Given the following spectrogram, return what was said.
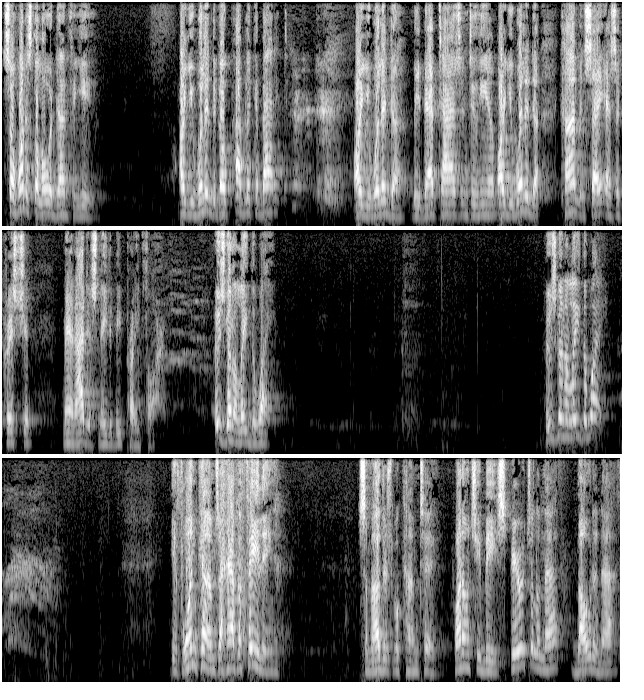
So, what has the Lord done for you? Are you willing to go public about it? Are you willing to be baptized into Him? Are you willing to come and say, as a Christian, man, I just need to be prayed for? Who's going to lead the way? Who's going to lead the way? If one comes, I have a feeling some others will come too. Why don't you be spiritual enough, bold enough,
